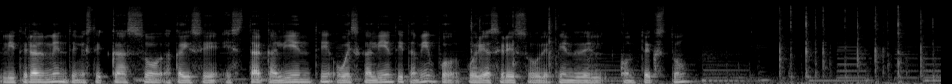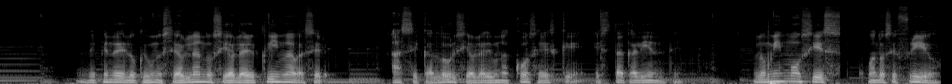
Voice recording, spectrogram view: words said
literalmente, en este caso, acá dice está caliente o es caliente y también po podría ser eso, depende del contexto. Depende de lo que uno esté hablando, si habla del clima va a ser hace calor, si habla de una cosa es que está caliente. Lo mismo si es cuando hace frío.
